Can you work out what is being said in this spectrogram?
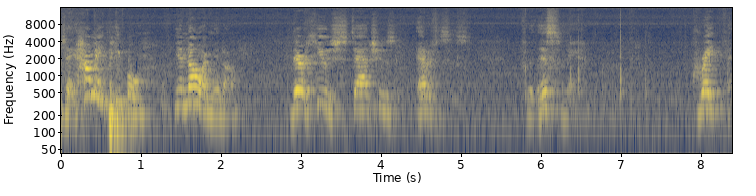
Jay. How many people, you know him, you know. There are huge statues edifices for this man. Great thing.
